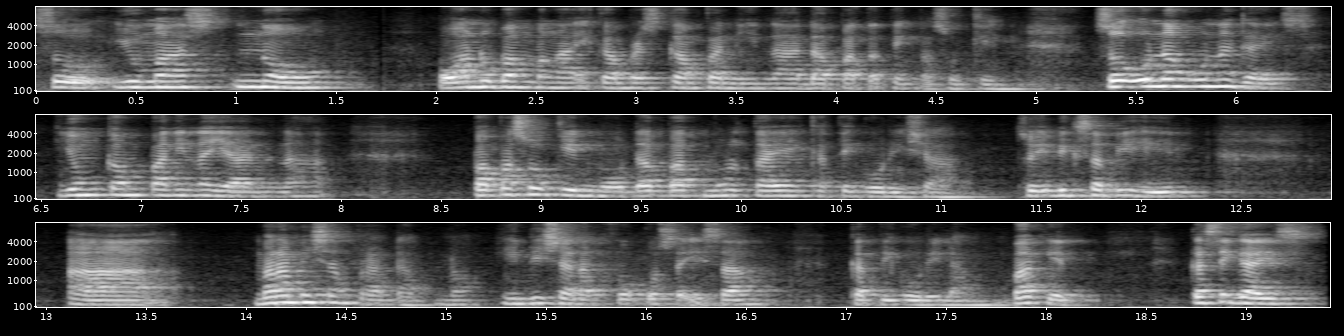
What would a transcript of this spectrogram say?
So you must know o ano bang mga e-commerce company na dapat ating pasukin. So unang-una guys, yung company na yan na papasukin mo, dapat multi-category siya. So ibig sabihin, ah marami siyang product, no? Hindi siya nag-focus sa isang category lang. Bakit? Kasi guys,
